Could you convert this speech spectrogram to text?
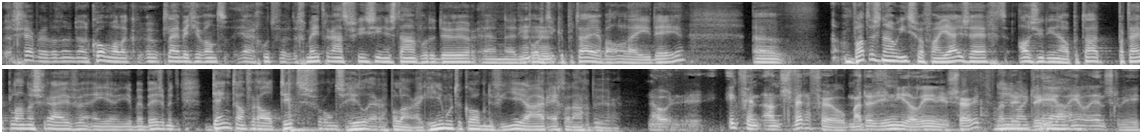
Gerber, dan- komen we al een, klein beetje... want ja, goed, de gemeenteraadsverkiezingen staan voor de deur... en eh, die politieke partijen hebben allerlei ideeën. Eh, wat is nou iets waarvan jij zegt... als jullie nou partij, partijplannen schrijven en je, je bent bezig met... die- denk dan vooral, dit is voor ons heel erg belangrijk. Hier moet de komende vier jaar echt wat aan gebeuren. Nou, ik vind aan zwerfvuil, maar dat is niet alleen in Zuid, maar Nee, ik- de heel, ja. heel Enschede.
